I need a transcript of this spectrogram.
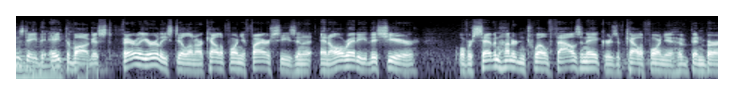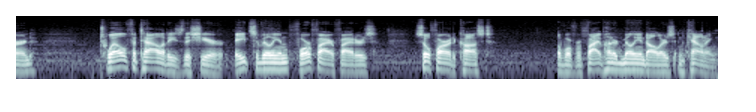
Wednesday, the 8th of August, fairly early still in our California fire season, and already this year, over 712,000 acres of California have been burned. 12 fatalities this year, 8 civilian, 4 firefighters, so far at a cost of over $500 million and counting.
